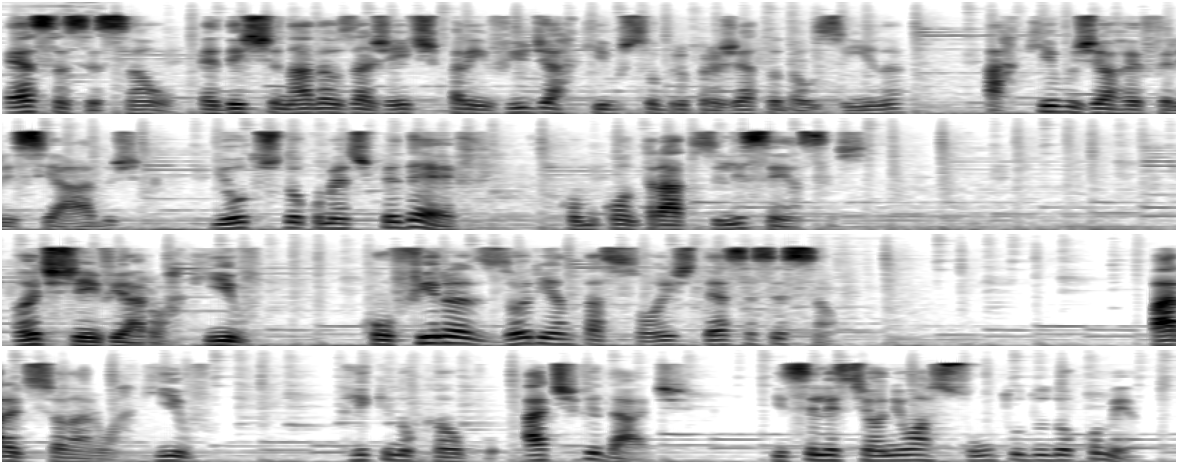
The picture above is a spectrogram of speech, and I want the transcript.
Essa seção é destinada aos agentes para envio de arquivos sobre o projeto da usina, arquivos georreferenciados e outros documentos PDF, como contratos e licenças. Antes de enviar o arquivo, confira as orientações dessa seção. Para adicionar um arquivo, clique no campo Atividade e selecione o assunto do documento.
